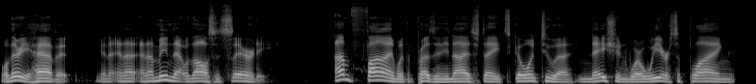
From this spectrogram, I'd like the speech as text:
Well, there you have it. And, and, I, and I mean that with all sincerity. I'm fine with the President of the United States going to a nation where we are supplying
